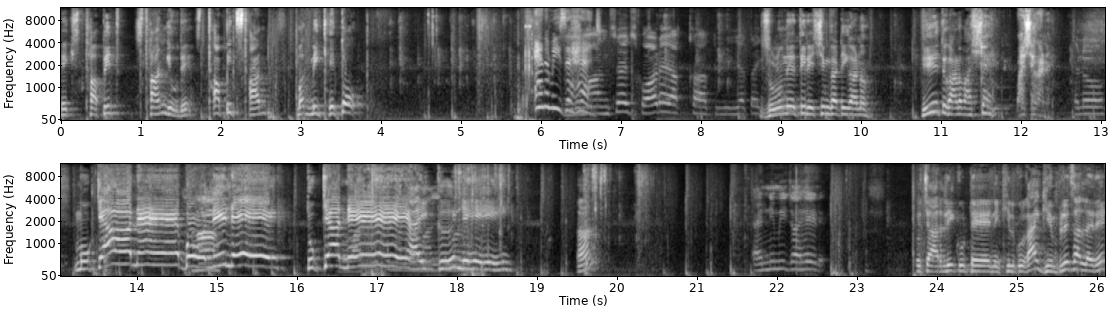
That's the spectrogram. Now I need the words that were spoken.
एक स्थापित स्थान घेऊ दे. स्थापित स्थान. मग मी घेतो. जुळून येते रेशीम काठी गाणं. हे तू गाणं भाष्य आहे. भाष्य गाणं. हॅलो मुक्याने बोलिले तुक्याने ऐकले. हा? एनिमीज अहेड तो चार्ली कुठे निखिल कुठे? काय गेमप्ले चाललंय रे?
